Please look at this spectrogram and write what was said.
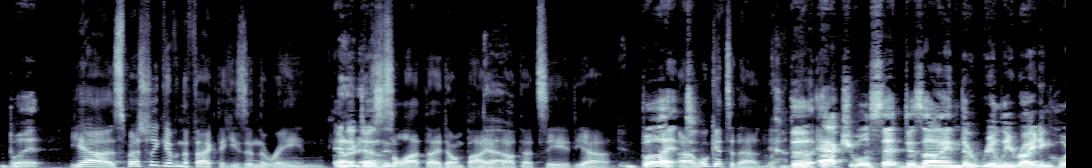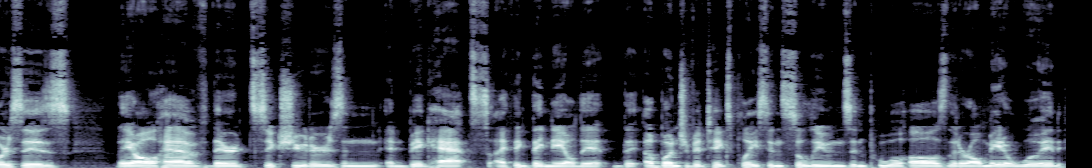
but Yeah, especially given the fact that he's in the rain. and Oh, it no. Doesn't. a lot that I don't buy No. about that seed. Yeah, But uh, we'll get to that. the actual set design, they're really riding horses. They all have their six shooters and, and big hats. I think they nailed it. The, a bunch of it takes place in saloons and pool halls that are all made of wood.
